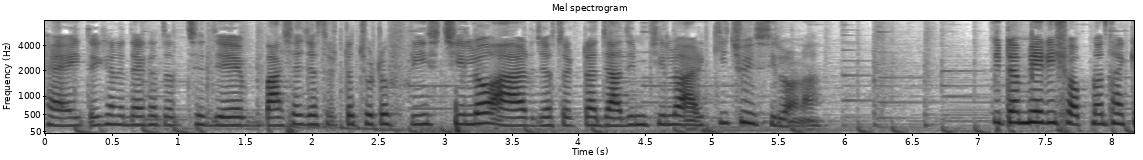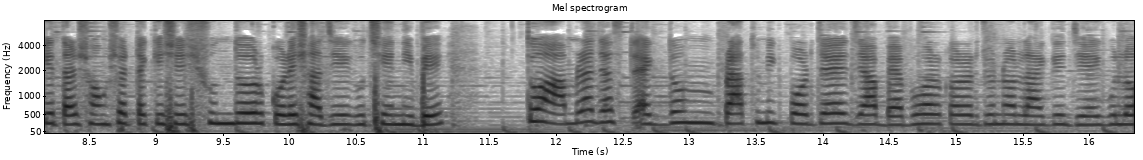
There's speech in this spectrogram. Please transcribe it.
হ্যাঁ এই তো এখানে দেখা যাচ্ছে যে বাসায় জাস্ট একটা ছোট ফ্রিজ ছিল আর জাস্ট একটা জাজিম ছিল আর কিছুই ছিল না। প্রতিটা মেয়েরই স্বপ্ন থাকে, তার সংসারটাকে সে সুন্দর করে সাজিয়ে গুছিয়ে নিবে। তো আমরা জাস্ট একদম প্রাথমিক পর্যায়ে যা ব্যবহার করার জন্য লাগে যেগুলো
